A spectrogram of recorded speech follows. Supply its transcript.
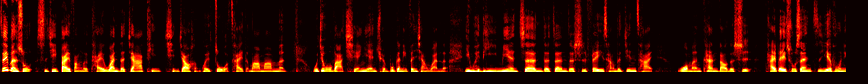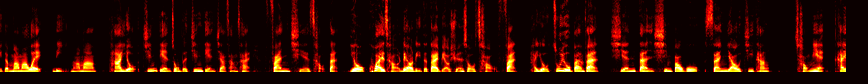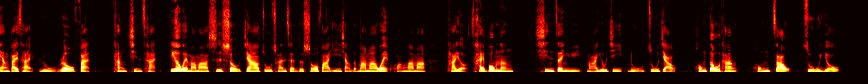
这一本书实际拜访了台湾的家庭，请教很会做菜的妈妈们，我就不把前言全部跟你分享完了，因为里面真的真的是非常的精彩。我们看到的是台北出生职业妇女的妈妈味李妈妈，她有经典中的经典家常菜番茄炒蛋，有快炒料理的代表选手炒饭，还有猪油拌饭。咸蛋杏鲍菇山药鸡汤炒面开阳白菜卤肉饭烫青菜。第二位妈妈是受家族传承的手法影响的妈妈味黄妈妈，她有菜包呢、清蒸鱼、麻油鸡、卤猪脚、红豆汤、红糟猪油，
